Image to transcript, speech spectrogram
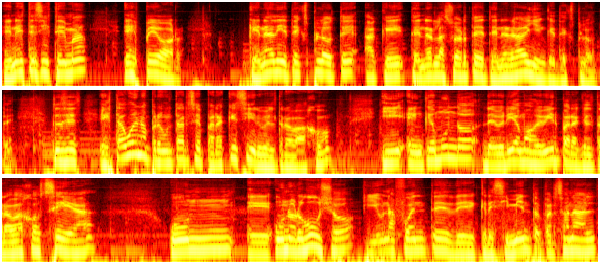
en este sistema es peor que nadie te explote a que tener la suerte de tener a alguien que te explote. Entonces, está bueno preguntarse para qué sirve el trabajo y en qué mundo deberíamos vivir para que el trabajo sea un, eh, un orgullo y una fuente de crecimiento personal,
